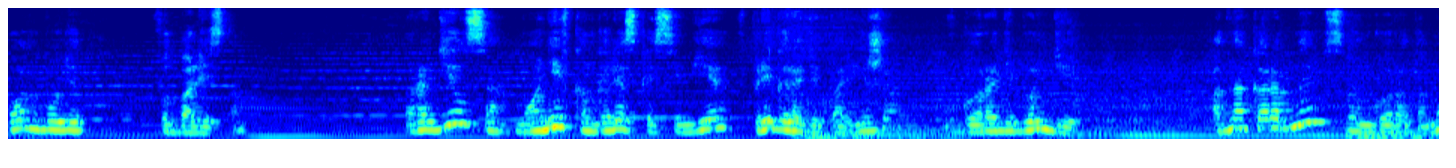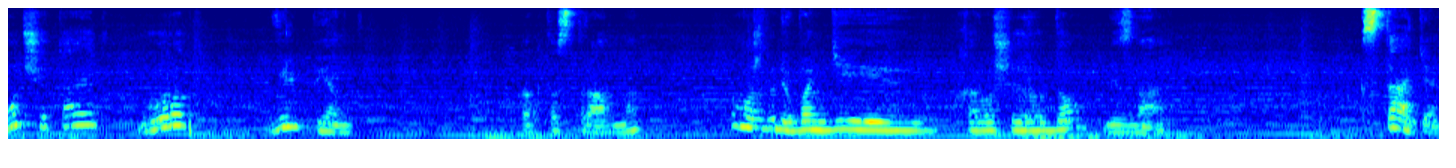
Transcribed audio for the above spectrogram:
он будет футболистом. Родился Муани в конголезской семье в пригороде Парижа, в городе Бунди. Однако родным своим городом он считает город Вильпен. Как-то странно. Ну, может быть, в Бонди хороший роддом, не знаю. Кстати,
